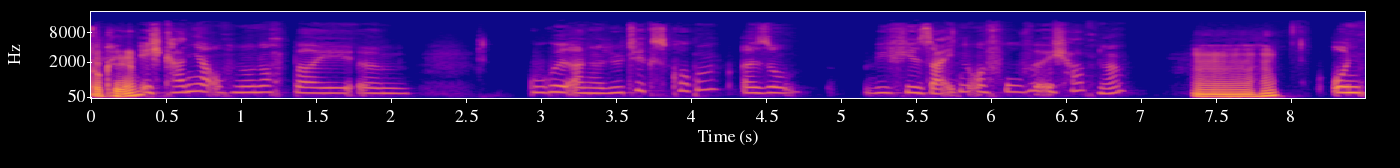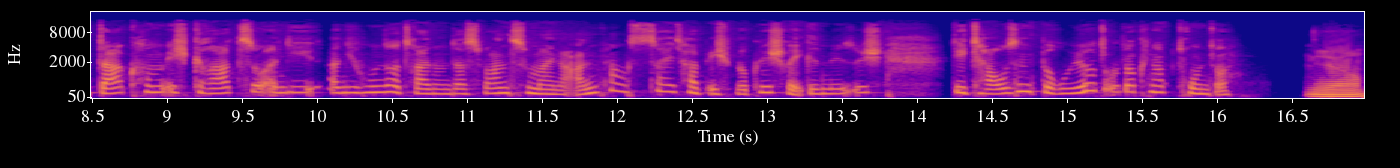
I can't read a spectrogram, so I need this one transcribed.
Okay. Ich kann ja auch nur noch bei ähm, Google Analytics gucken, also wie viel Seitenaufrufe ich habe, ne? Mhm. Und da komme ich gerade so an die an die 100 ran und das waren zu meiner Anfangszeit habe ich wirklich regelmäßig die 1000 berührt oder knapp drunter. Ja,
